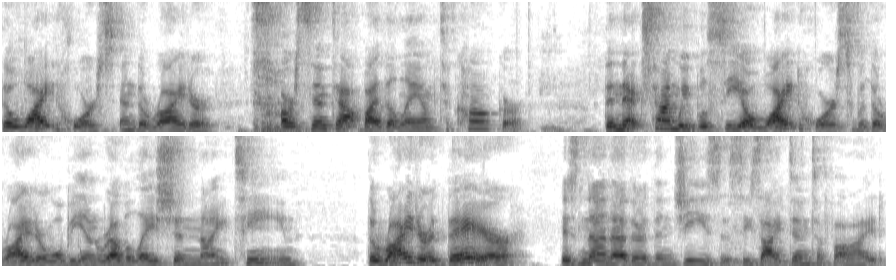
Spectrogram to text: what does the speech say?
The white horse and the rider are sent out by the Lamb to conquer. The next time we will see a white horse with a rider will be in Revelation 19. The rider there is none other than Jesus. He's identified.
